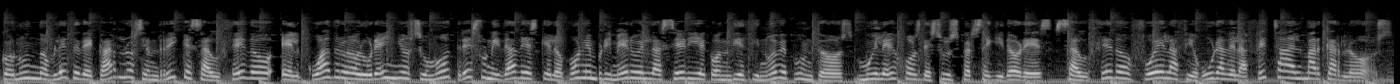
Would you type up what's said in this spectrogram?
Con un doblete de Carlos Enrique Saucedo, el cuadro orureño sumó tres unidades que lo ponen primero en la serie con 19 puntos, muy lejos de sus perseguidores. Saucedo fue la figura de la fecha al marcarlos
